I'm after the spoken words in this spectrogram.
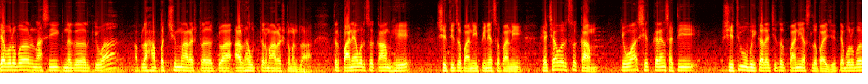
त्याबरोबर नाशिक नगर किंवा आपला हा पश्चिम महाराष्ट्र किंवा अर्धा उत्तर महाराष्ट्र म्हटला तर पाण्यावरचं काम हे शेतीचं पाणी पिण्याचं पाणी ह्याच्यावरचं काम किंवा शेतकऱ्यांसाठी शेती उभी करायची तर पाणी असलं पाहिजे त्याबरोबर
